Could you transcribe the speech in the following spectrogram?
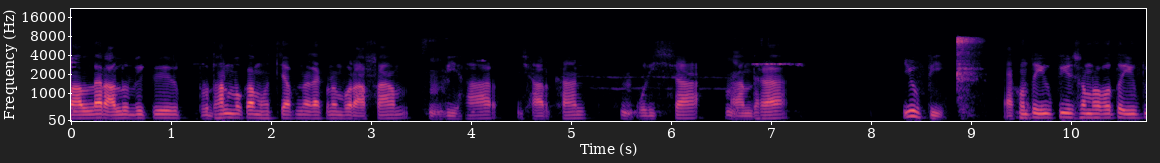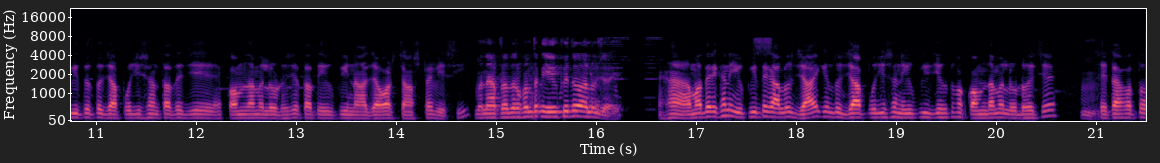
মালদার আলু বিক্রির প্রধান মোকাম হচ্ছে আপনার এক নম্বর আসাম বিহার ঝাড়খণ্ড উড়িষ্যা। আন্ধ্রা ইউপি। এখন তো ইউপি সম্ভবত ইউপিতে তো যা পজিশন তাতে যে কম দামে লোড হয়েছে তাতে ইউপি না যাওয়ার চান্সটা বেশি। মানে আপনাদের ওখান থেকে ইউপিতেও আলু যায়? হ্যাঁ আমাদের এখানে ইউপি থেকে আলু যায় কিন্তু যা পজিশন ইউপি যেহেতু কম দামে লোড হয়েছে সেটা হয়তো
